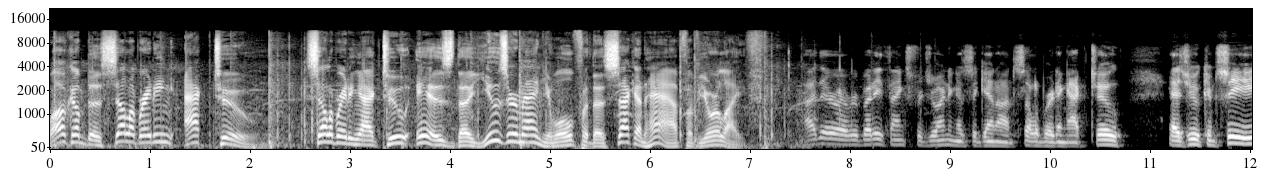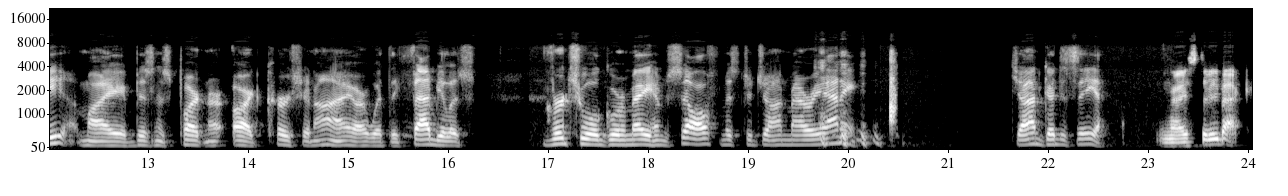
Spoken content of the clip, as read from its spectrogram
Welcome to Celebrating Act Two. Celebrating Act Two is the user manual for the second half of your life. Hi there, everybody. Thanks for joining us again on Celebrating Act Two. As you can see, my business partner Art Kirsch and I are with the fabulous virtual gourmet himself, Mr. John Mariani. John, good to see you. Nice to be back.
